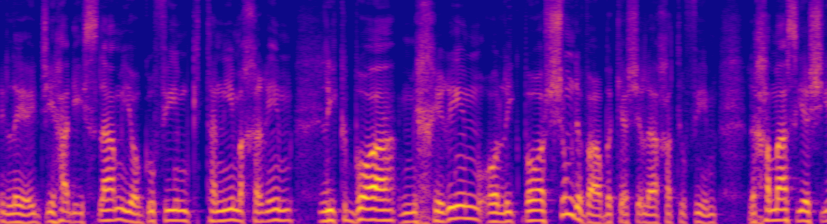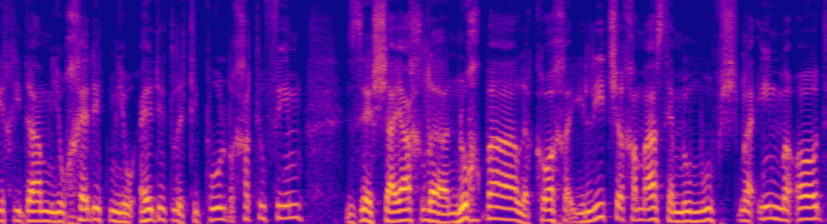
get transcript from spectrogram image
לג'יהאד איסלאמי או גופים קטנים אחרים לקבוע מחירים או לקבוע שום דבר בקשר לחטופים. לחמאס יש יחידה מיוחדת מיועדת לטיפול בחטופים, זה שייך לנוח'בה, לכוח העילית של חמאס, הם ממושמעים מאוד,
